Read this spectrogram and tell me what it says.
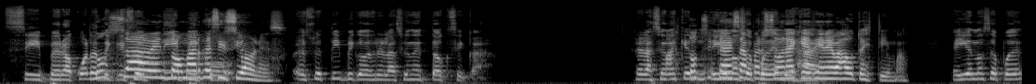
Sí, pero acuérdate no que saben eso es tomar decisiones. Eso es típico de relaciones tóxicas. Relaciones Más que tóxica ellos es no esa se pueden persona que tiene baja autoestima. Ellos no se pueden.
